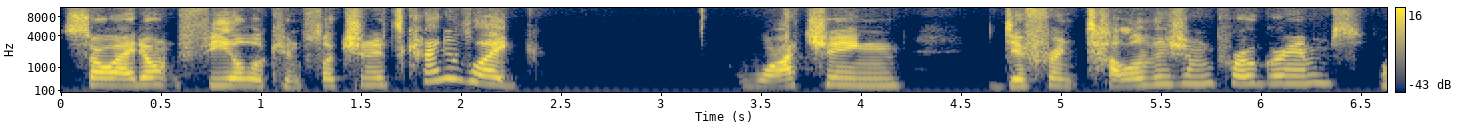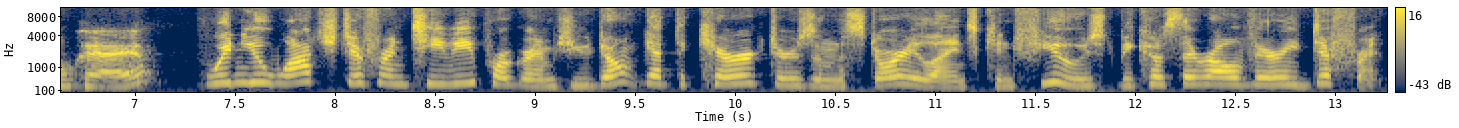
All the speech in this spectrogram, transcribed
So I don't feel a confliction. It's kind of like watching different television programs. Okay. When you watch different TV programs, you don't get the characters and the storylines confused because they're all very different.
